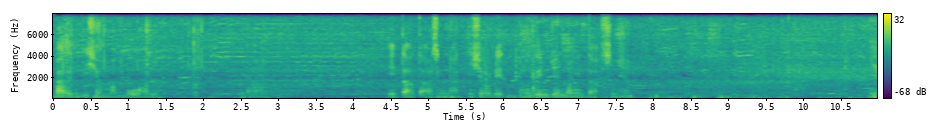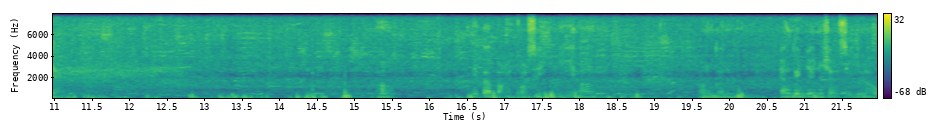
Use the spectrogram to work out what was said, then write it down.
para hindi siya mabuhal. Yan. Itataas mo natin siya ulit. Hanggang dyan lang yung taas niya. Yan. Oh. Ipapakita ko sa inyo. Yan. Hanggang dyan na siya sa ilaw.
